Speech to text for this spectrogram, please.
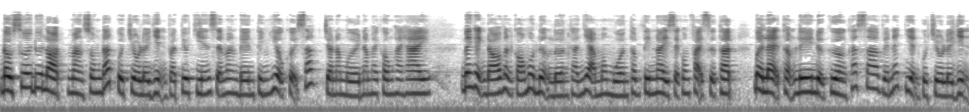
Đầu xuôi đuôi lọt, màn sông đất của Triều Lời Dịnh và Tiêu Chiến sẽ mang đến tín hiệu khởi sắc cho năm mới năm 2022. Bên cạnh đó vẫn có một lượng lớn khán giả mong muốn thông tin này sẽ không phải sự thật, bởi lẽ Thẩm Ly nữ cường khác xa với nét diện của Triều lê Dịnh.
